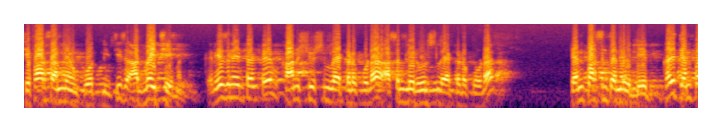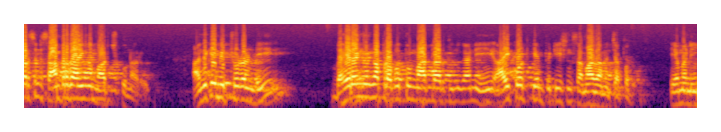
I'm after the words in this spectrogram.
సిఫార్సు అన్వయం కోర్టు నుంచి అడ్వైజ్ చేయమని. రీజన్ ఏంటంటే కాన్స్టిట్యూషన్లో ఎక్కడ కూడా అసెంబ్లీ రూల్స్లో ఎక్కడ కూడా టెన్ పర్సెంట్ అనేది లేదు. కానీ టెన్ పర్సెంట్ సాంప్రదాయంగా మార్చుకున్నారు. అందుకే మీరు చూడండి బహిరంగంగా ప్రభుత్వం మాట్లాడుతుంది కానీ హైకోర్టుకి ఏం పిటిషన్ సమాధానం చెప్పదు. ఏమని?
